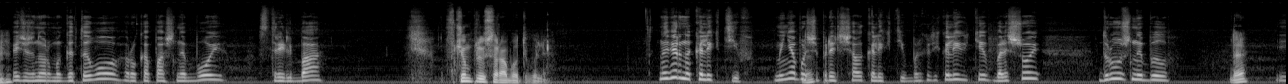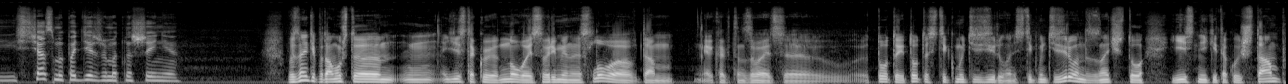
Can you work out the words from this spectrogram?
Угу. Эти же нормы ГТО, рукопашный бой, стрельба. В чем плюсы работы были? Наверное, коллектив. Меня больше да? прельщал коллектив. Коллектив большой, дружный был. Да? И сейчас мы поддерживаем отношения. Вы знаете, потому что есть такое новое современное слово, там как это называется, то-то и то-то стигматизировано. Стигматизировано значит, что есть некий такой штамп,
